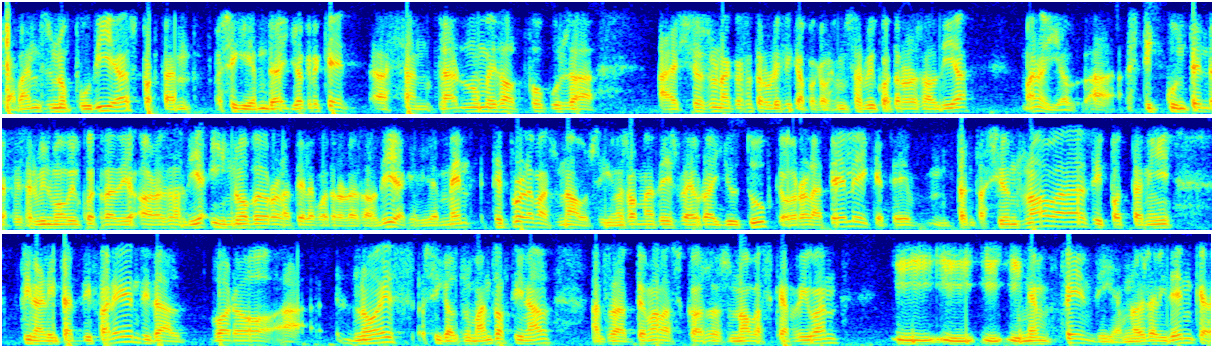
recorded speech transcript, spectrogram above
que abans no podies, per tant, o sigui, hem de, jo crec que centrar només el focus a, a això és una cosa terrorífica perquè la fem servir 4 hores al dia, bueno, jo uh, estic content de fer servir el mòbil 4 di- hores al dia i no veure la tele 4 hores al dia, que evidentment té problemes nous. O sigui, no és el mateix veure YouTube que veure la tele i que té tentacions noves i pot tenir finalitats diferents i tal, però uh, no és... O sigui, els humans al final ens adaptem a les coses noves que arriben i, i, i, i anem fent, diguem. No és evident que,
